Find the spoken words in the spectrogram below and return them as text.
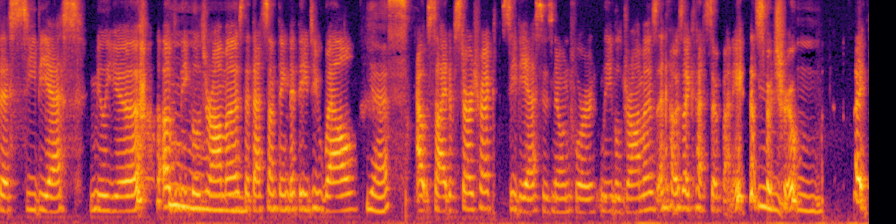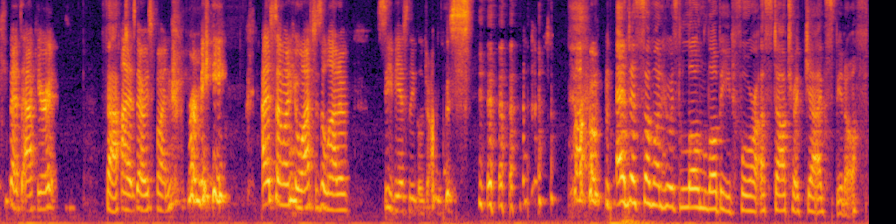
the CBS milieu of legal Mm. dramas, that that's something that they do well Yes. outside of Star Trek. CBS is known for legal dramas. And I was like, that's so funny. That's so Mm, true. mm. Like, that's accurate Fact. uh, that was fun for me as someone who watches a lot of CBS legal dramas. um, and as someone who has long lobbied for a Star Trek Jag spin off.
